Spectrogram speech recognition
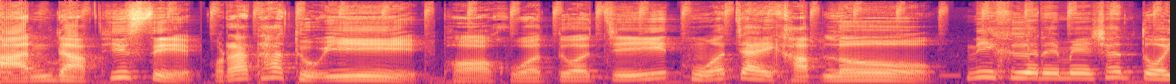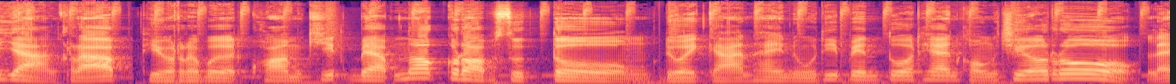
อันดับที่ 10รัฐทูอีพ่อครัวตัวจี๊ดหัวใจขับโลก นี่คือแอนิเมชันตัวอย่างครับ ที่ระเบิดความคิดแบบนอกกรอบสุดโต่งโดยการให้หนูที่เป็นตัวแทนของเชื้อโรค และ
